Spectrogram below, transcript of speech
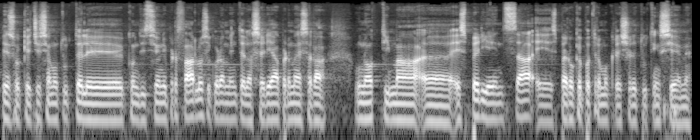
penso che ci siano tutte le condizioni per farlo, sicuramente la Serie A per me sarà un'ottima eh, esperienza e spero che potremo crescere tutti insieme.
